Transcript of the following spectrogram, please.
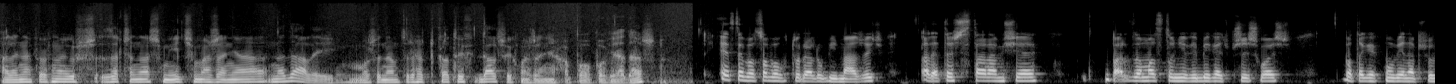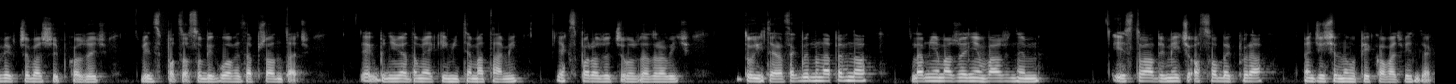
ale na pewno już zaczynasz mieć marzenia na dalej. Może nam troszeczkę o tych dalszych marzeniach opowiadasz? Jestem osobą, która lubi marzyć, ale też staram się bardzo mocno nie wybiegać w przyszłość, bo tak jak mówię, na człowiek trzeba szybko żyć, więc po co sobie głowę zaprzątać? Jakby nie wiadomo jakimi tematami, jak sporo rzeczy można zrobić tu i teraz. Jakby no na pewno dla mnie marzeniem ważnym jest to, aby mieć osobę, która będzie się mną opiekować, więc jak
